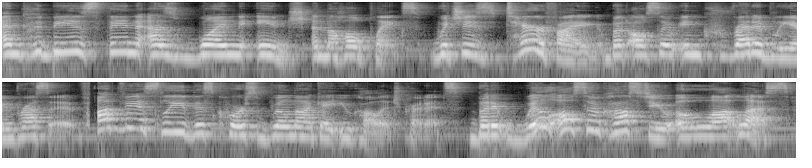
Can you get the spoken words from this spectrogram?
and could be as thin as one inch in the hull planks, which is terrifying, but also incredibly impressive. Obviously, this course will not get you college credits, but it will also cost you a lot less.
